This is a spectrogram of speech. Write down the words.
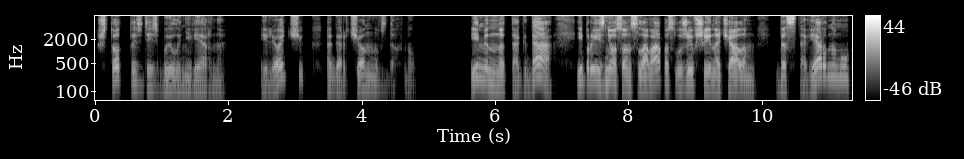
что-то здесь было неверно. И летчик огорченно вздохнул. Именно тогда и произнес он слова, послужившие началом достоверному,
